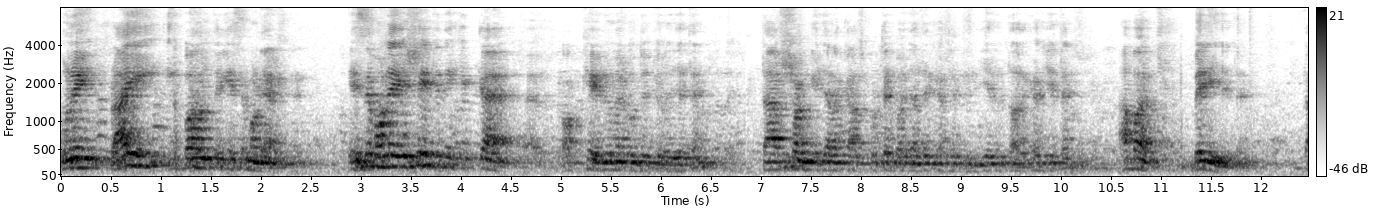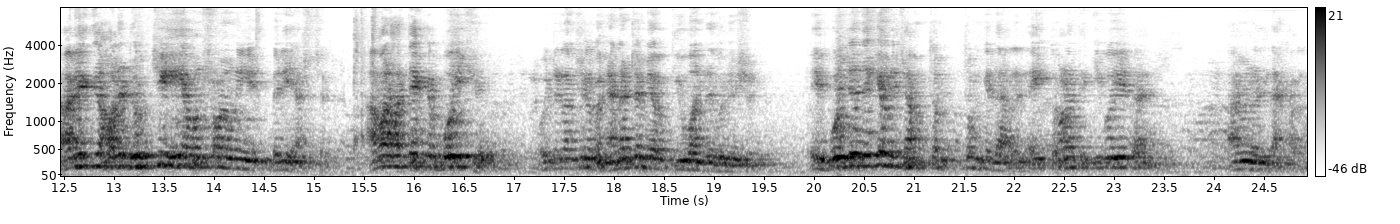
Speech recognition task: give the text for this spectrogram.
উনি প্রায় ইকবাল থেকে এসে মনে আসতেন। এসে মনে এসে তিনি একটা কক্ষে রুমের মধ্যে চলে যেতেন। তার সঙ্গে যারা কাজ করতেন বা যাদের কাছে তিনি যেতেন, তাদের কাছে যেতেন, আবার বেরিয়ে যেতেন। তা আমি একদিন হলে ঢুকছি, এমন সময় উনি বেরিয়ে আসছেন। আমার হাতে একটা বই ছিল। ওইটার নাম ছিল অ্যানাটমি অফ কিউবান রেভলিউশন এই বইটা দেখে উনি থাম- থম- থমকে দাঁড়ালেন। এই তোমার হাতে কি বই এটা? আমি ওনাকে দেখালাম।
